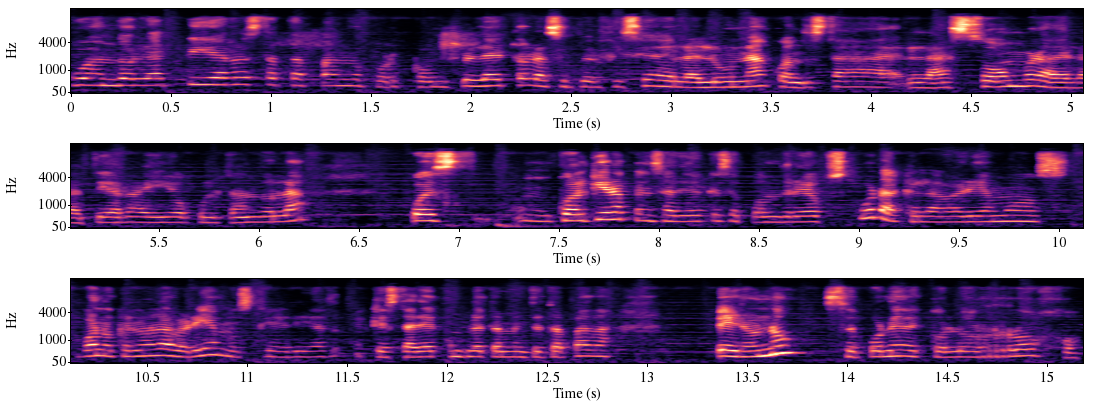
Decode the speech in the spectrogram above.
cuando la Tierra está tapando por completo la superficie de la Luna, cuando está la sombra de la Tierra ahí ocultándola, pues mm, cualquiera pensaría que se pondría oscura, que la veríamos, bueno, que no la veríamos, que, que estaría completamente tapada pero no, se pone de color rojo.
